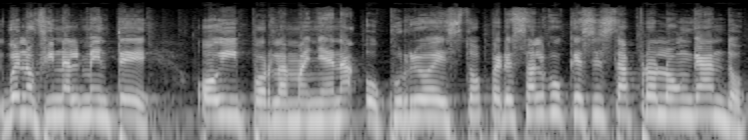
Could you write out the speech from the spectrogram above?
Y bueno, finalmente hoy por la mañana ocurrió esto, pero es algo que se está prolongando.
